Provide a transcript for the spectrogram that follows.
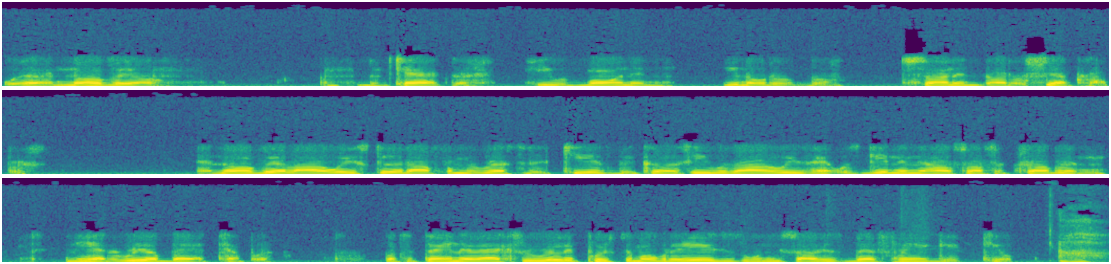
Well, Norvell, the character, he was born in, you know, the, the son and daughter sharecroppers. And Norvell always stood out from the rest of the kids because he was always had, was getting in all sorts of trouble and, and he had a real bad temper. But the thing that actually really pushed him over the edge is when he saw his best friend get killed. Oh.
